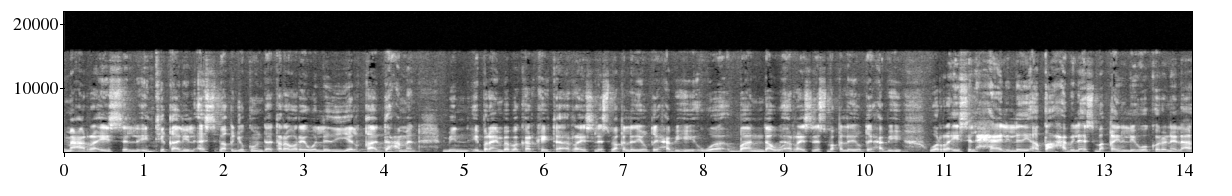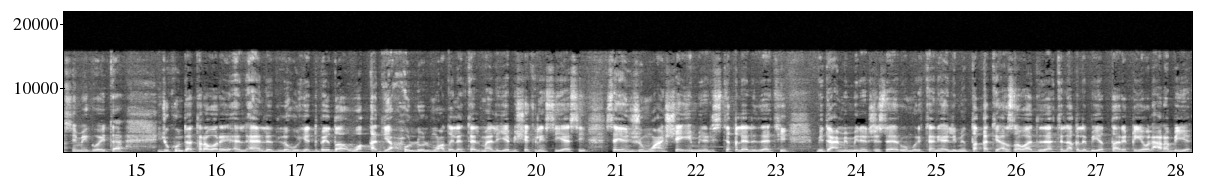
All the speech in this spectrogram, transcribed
مع الرئيس الانتقالي الأسبق جوكوندا تراوري والذي يلقى دعما من إبراهيم بابكر كيتا الرئيس الأسبق الذي أطيح به وباه نداو الرئيس الأسبق الذي أطيح به والرئيس الحالي الذي أطاح بالأسبقين اللي هو كولونيل عاصمي غويتا. ديونكوندا تراوري الآن له يد بيضاء وقد يحل المعضلة المالية بشكل سياسي. سينجم عن شيء من الاستقلال الذاتي بدعم من الجزائر وموريتانيا لمنطقة أزواد ذات الأغلبية الطارقية والعربية.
